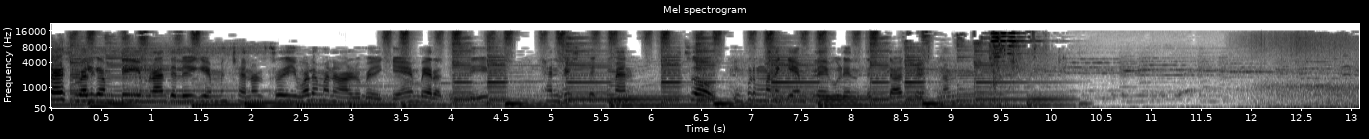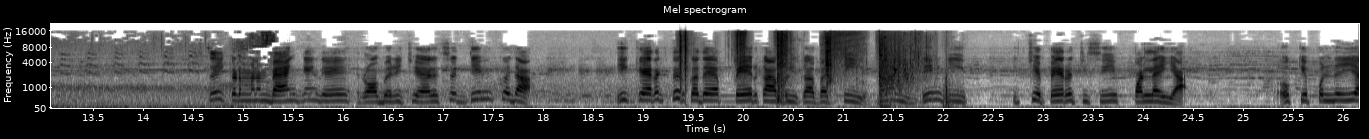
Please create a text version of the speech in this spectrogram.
Guys welcome to Imran Telugu gaming channel so ఇవాళ మనం ఆడిపోయే గేమ్ పేరు వచ్చేసి హెన్రీ స్టిక్ మ్యాన్ సో ఇప్పుడు మన గేమ్ ప్లే వీడియో స్టార్ట్ చేస్తున్నాం? సో ఇక్కడ మనం బ్యాంక్ అయితే రాబరీ చేయాలి. సో దీనికి కదా ఈ క్యారెక్టర్ కదా పేరు కాబుల్ కాబట్టి మనం దీనికి ఇచ్చే పేరు వచ్చేసి పల్లయ్య. ఓకే పల్లయ్య.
